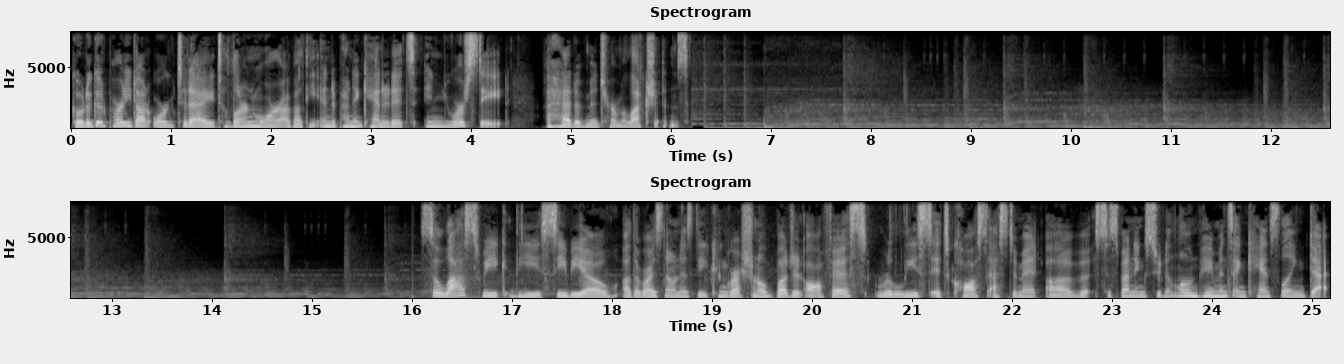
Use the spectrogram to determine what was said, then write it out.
Go to goodparty.org today to learn more about the independent candidates in your state ahead of midterm elections. So, last week, the CBO, otherwise known as the Congressional Budget Office, released its cost estimate of suspending student loan payments and canceling debt.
